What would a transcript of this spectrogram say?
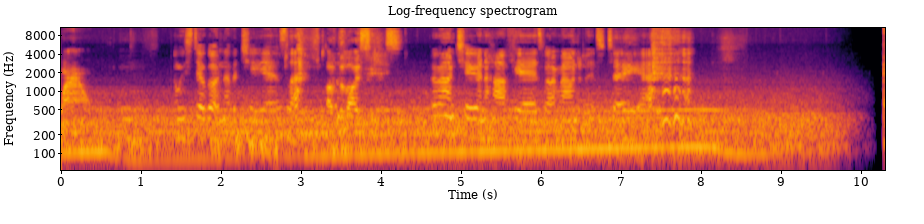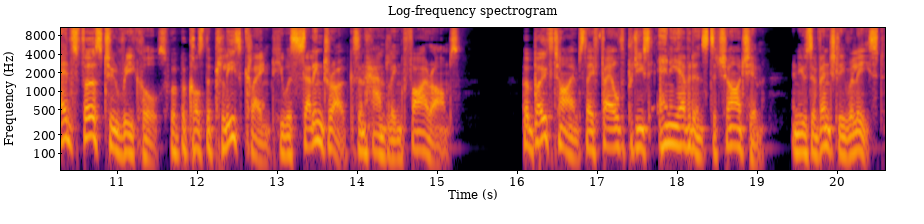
Wow. Mm. And we've still got another two years left. Of the license. Around two and a half years, but I'm rounding it to two, yeah. Ed's first two recalls were because the police claimed he was selling drugs and handling firearms. But both times they failed to produce any evidence to charge him, and he was eventually released,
